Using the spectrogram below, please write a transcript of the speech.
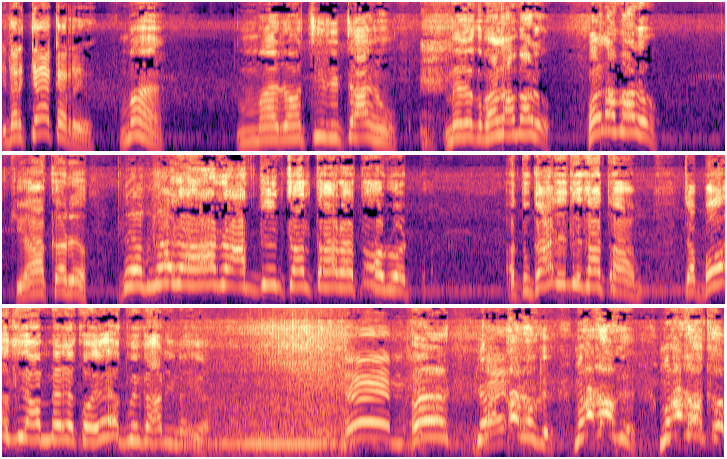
इधर क्या कर रहे हो? मैं मैं रांची रिटायर हूँ। मेरे को भला मारो भला मारो। क्या करे देख नहीं रहा रात दिन चलता रहता हूँ रोड पर। और तू गाड़ी दिखाता हम जब बोल दिया मेरे को एक भी गाड़ी नहीं है। ए, ए, क्या करोगे? मारोगे? मारो तो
